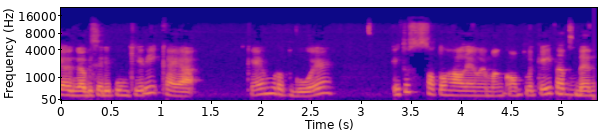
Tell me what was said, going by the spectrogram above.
ya nggak bisa dipungkiri kayak kayak menurut gue itu sesuatu hal yang memang complicated hmm, dan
